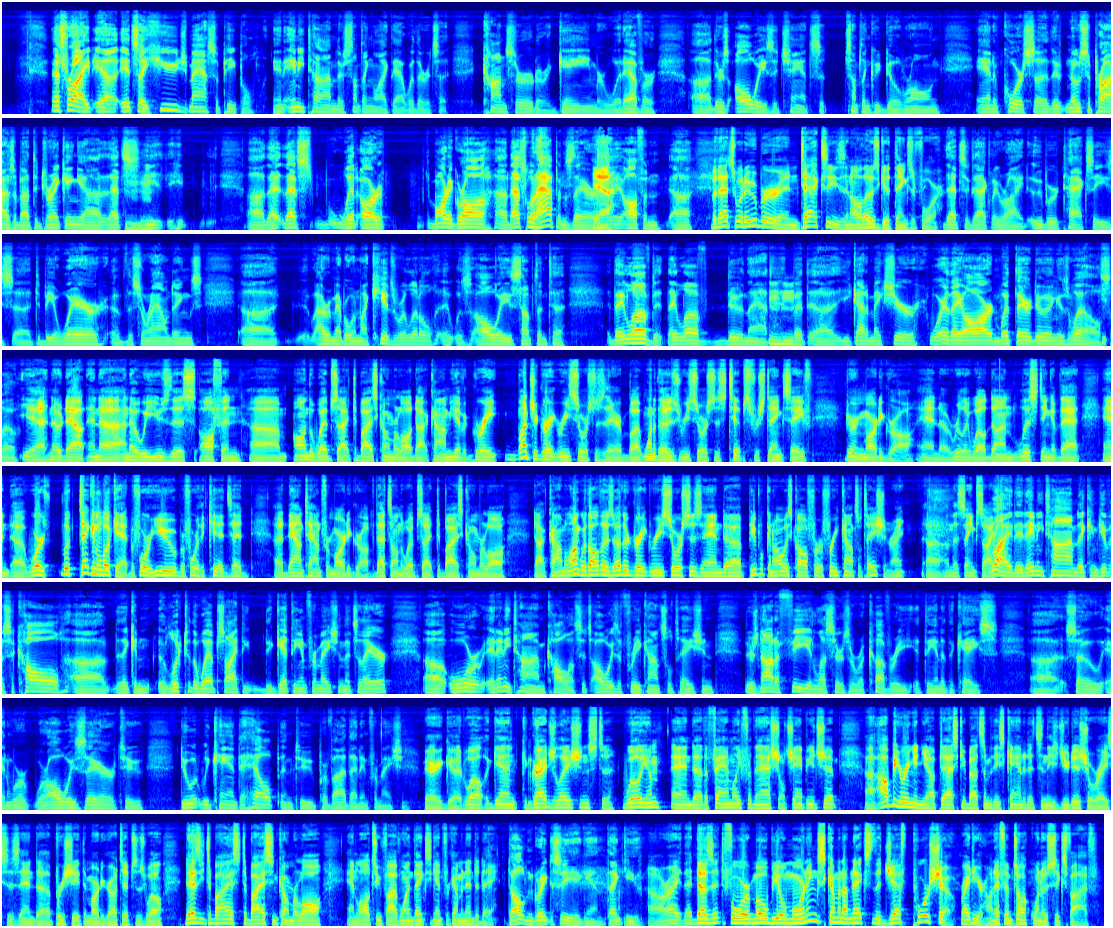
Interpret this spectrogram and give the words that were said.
That's right. Uh, it's a huge mass of people, and anytime there's something like that, whether it's a concert or a game or whatever, uh, there's always a chance that something could go wrong. And of course, uh, there's no surprise about the drinking. Uh, that's mm-hmm. he, he, uh, that that's what our Mardi Gras. Uh, that's what happens there. Yeah. often. Uh, but that's what Uber and taxis and all those good things are for. That's exactly right. Uber taxis uh, to be aware of the surroundings. I remember when my kids were little, it was always something to they loved it. They loved doing that. Mm-hmm. But uh, you got to make sure where they are and what they're doing as well. So yeah, no doubt. And uh, I know we use this often um, on the website tobiascomerlaw.com. You have a great bunch of great resources there. But one of those resources, tips for staying safe during Mardi Gras, and a really well done listing of that, and uh, worth look taking a look at before you before the kids head uh, downtown for Mardi Gras. But that's on the website tobiascomerlaw.com com, along with all those other great resources. And uh, people can always call for a free consultation, right? Uh, on the same site. Right. At any time, they can give us a call. Uh, they can look to the website to, to get the information that's there, uh, or at any time, call us. It's always a free consultation. There's not a fee unless there's a recovery at the end of the case. Uh, so, and we're we're always there to do what we can to help and to provide that information. Very good. Well, again, congratulations to William and uh, the family for the national championship. Uh, I'll be ringing you up to ask you about some of these candidates in these judicial races and uh, appreciate the Mardi Gras tips as well. Desi Tobias, Tobias and Comer Law, and Law 251, thanks again for coming in today. Dalton, great to see you again. Thank you. All right, that does it for Mobile Mornings. Coming up next, the Jeff Poor Show right here on FM Talk 1065.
